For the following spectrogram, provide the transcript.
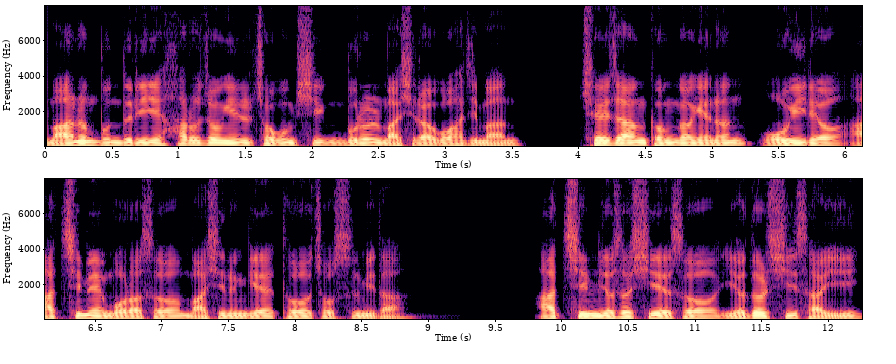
많은 분들이 하루 종일 조금씩 물을 마시라고 하지만 췌장 건강에는 오히려 아침에 몰아서 마시는 게 더 좋습니다. 아침 6시에서 8시 사이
